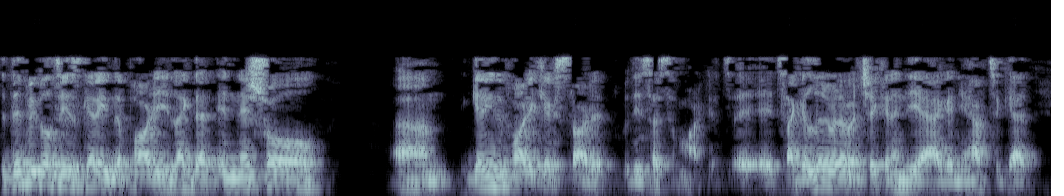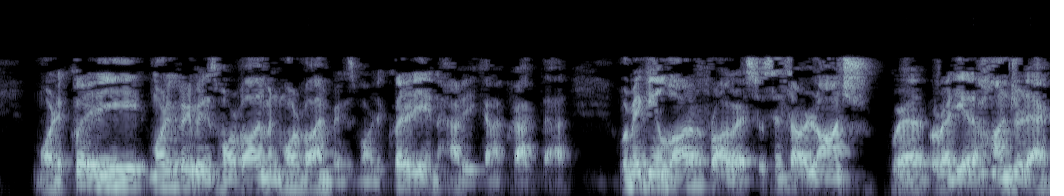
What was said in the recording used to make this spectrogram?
The difficulty is getting the party, like that initial um, getting the party kick-started with these types of markets. It's like a little bit of a chicken and the egg, and you have to get more liquidity. More liquidity brings more volume, and more volume brings more liquidity. And how do you kind of crack that? We're making a lot of progress. So since our launch, we're already at 100x,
